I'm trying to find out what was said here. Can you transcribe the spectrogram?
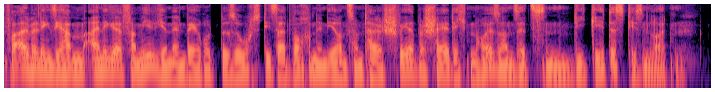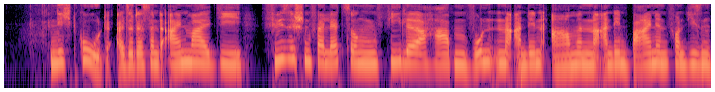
Frau Almeling, Sie haben einige Familien in Beirut besucht, die seit Wochen in ihren zum Teil schwer beschädigten Häusern sitzen. Wie geht es diesen Leuten? nicht gut. Also das sind einmal die physischen Verletzungen. Viele haben Wunden an den Armen, an den Beinen von diesen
